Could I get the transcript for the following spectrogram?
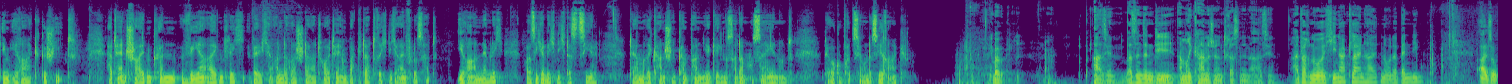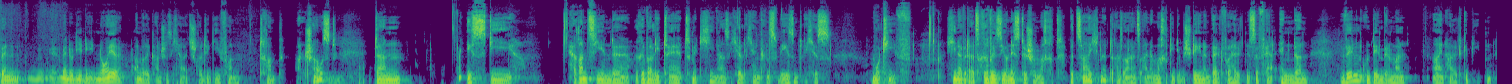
im Irak geschieht. Hat er entscheiden können, wer eigentlich welcher anderer Staat heute im Bagdad richtig Einfluss hat. Iran nämlich war sicherlich nicht das Ziel der amerikanischen Kampagne gegen Saddam Hussein und der Okkupation des Irak. Aber Asien, was sind denn die amerikanischen Interessen in Asien? Einfach nur China klein halten oder bändigen? Also wenn, wenn du dir die neue amerikanische Sicherheitsstrategie von Trump anschaust, dann ist die heranziehende Rivalität mit China sicherlich ein ganz wesentliches Motiv. China wird als revisionistische Macht bezeichnet, also als eine Macht, die die bestehenden Weltverhältnisse verändern will und dem will man Einhalt gebieten.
